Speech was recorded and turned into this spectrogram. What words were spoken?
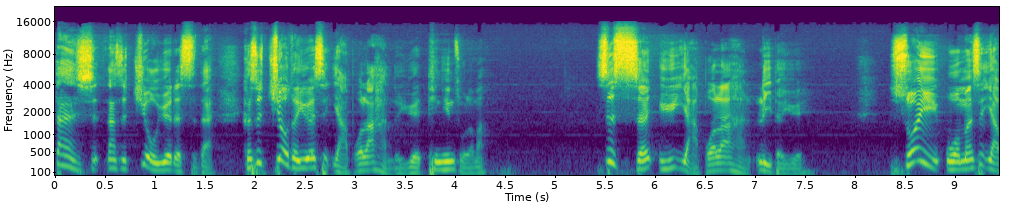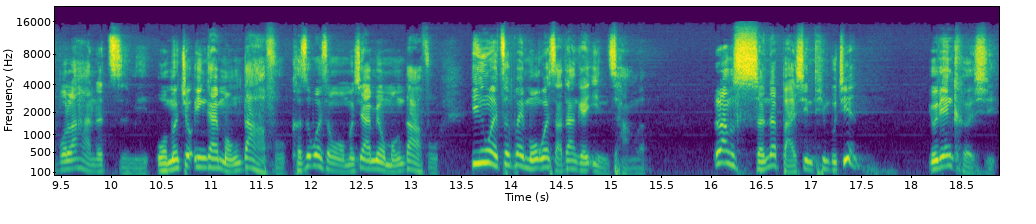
但是那是旧约的时代，可是旧的约是亚伯拉罕的约，听清楚了吗？是神与亚伯拉罕立的约，所以我们是亚伯拉罕的子民，我们就应该蒙大福。可是为什么我们现在没有蒙大福？因为这被魔鬼撒旦给隐藏了，让神的百姓听不见，有点可惜。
